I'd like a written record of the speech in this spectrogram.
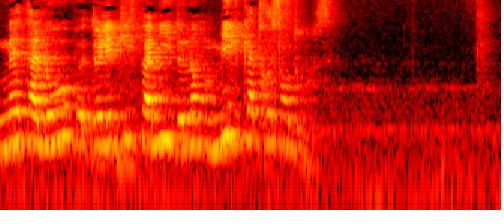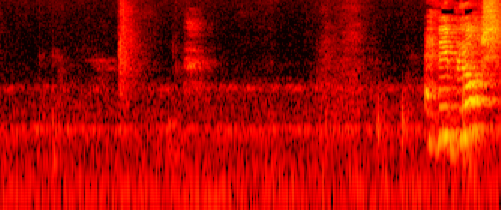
naît à l'aube de l'épiphanie de l'an 1412. Elle est blanche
